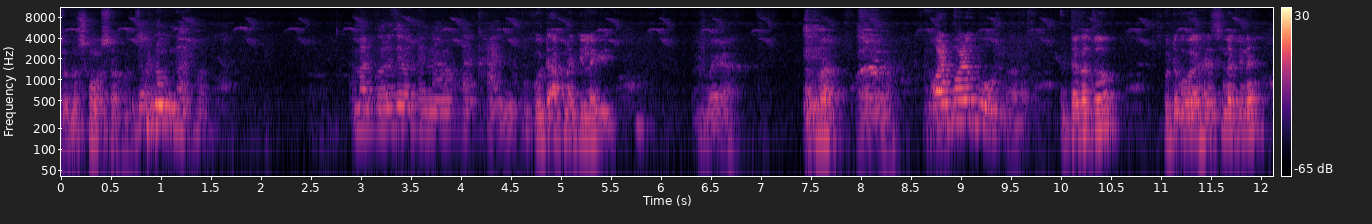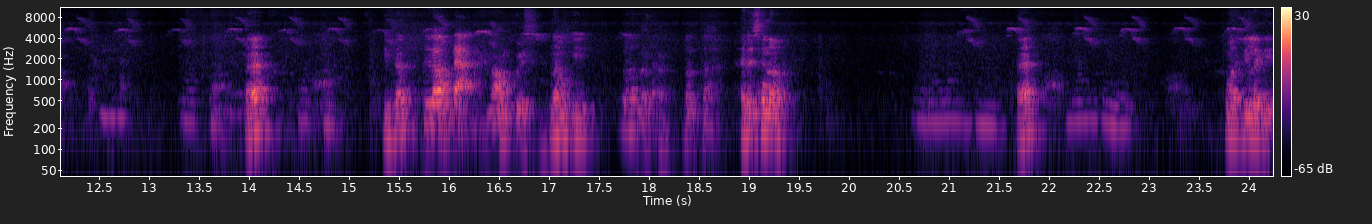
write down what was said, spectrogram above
যখন সমস্যা হয়। জন্ম নয় হয়। আমার ঘরে যাওয়ার দেয় না আমার তা খায় না। ওটা আপনার কি লাগে? আপনার? ওর বড় বোন। দেখো তো ওটা ও হয়েছে না কিনা? হ্যাঁ? ঠিক আছে লতা। নাম কইছে। নাম কি? লতা। লতা। হেরেছে না? হ্যাঁ? তোমার কি লাগে?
